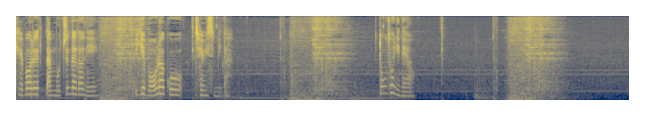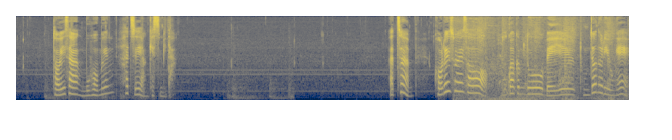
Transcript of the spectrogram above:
개버릇 난 못 준다더니 이게 뭐라고 재밌습니다. 똥손이네요. 더 이상 모험은 하지 않겠습니다. 아 참, 거래소에서 무과금도 매일 동전을 이용해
